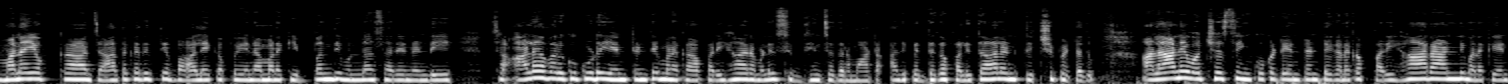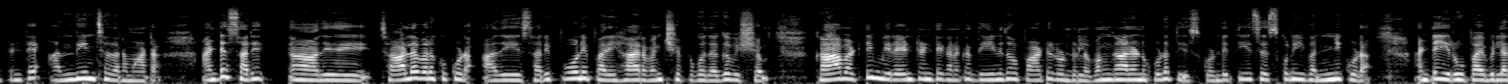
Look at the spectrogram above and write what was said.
మన యొక్క జాతకరీత్యా బాగాలేకపోయినా మనకి ఇబ్బంది ఉన్నా సరేనండి చాలా వరకు కూడా ఏంటంటే మనకు ఆ పరిహారం అనేది సిద్ధించదనమాట అది పెద్దగా ఫలితాలను తెచ్చిపెట్టదు. అలానే వచ్చేసి ఇంకొకటి ఏంటంటే కనుక పరిహారాన్ని మనకి ఏంటంటే అందించదనమాట అంటే సరి అది చాలా వరకు కూడా అది సరిపోని పరిహారం అని చెప్పుకోదగ్గ విషయం. కాబట్టి మీరేంటంటే కనుక దీనితో పాటు రెండు లవంగాలను కూడా తీసుకోండి. తీసేసుకుని ఇవన్నీ కూడా అంటే ఈ రూపాయి బిల్ల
